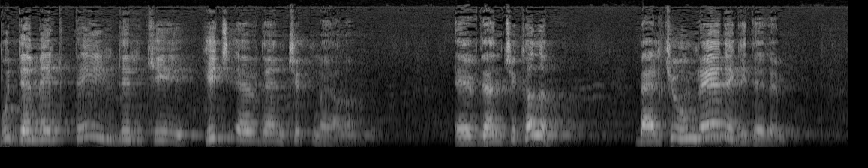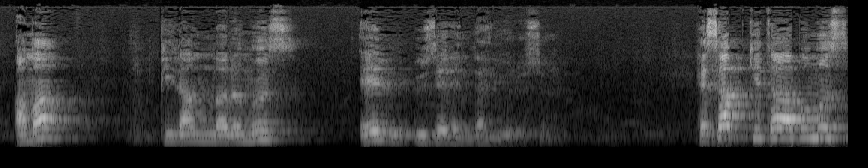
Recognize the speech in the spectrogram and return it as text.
Bu demek değildir ki hiç evden çıkmayalım. Evden çıkalım. Belki umreye de gidelim. Ama planlarımız ev üzerinden yürüsün. Hesap kitabımız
